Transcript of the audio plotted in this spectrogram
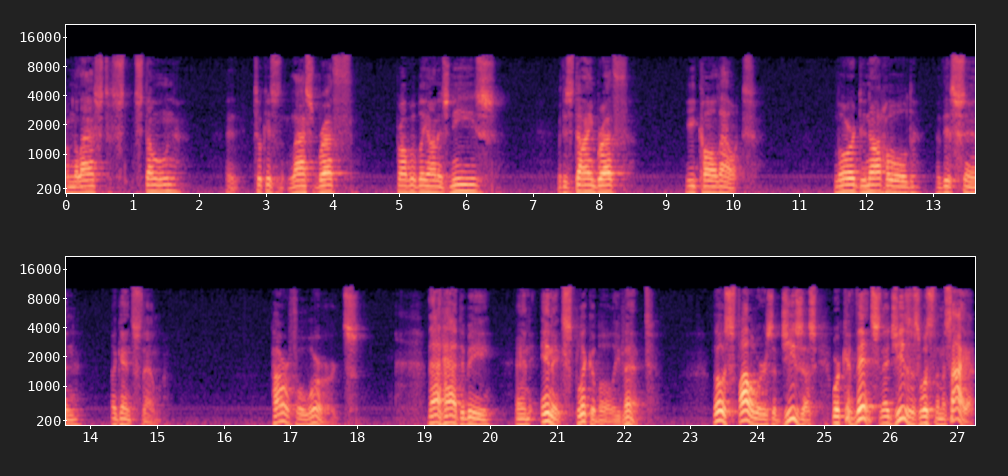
from the last stone, uh, took his last breath, probably on his knees, with his dying breath, he called out, Lord, do not hold this sin against them. Powerful words. That had to be an inexplicable event. Those followers of Jesus were convinced that Jesus was the Messiah.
